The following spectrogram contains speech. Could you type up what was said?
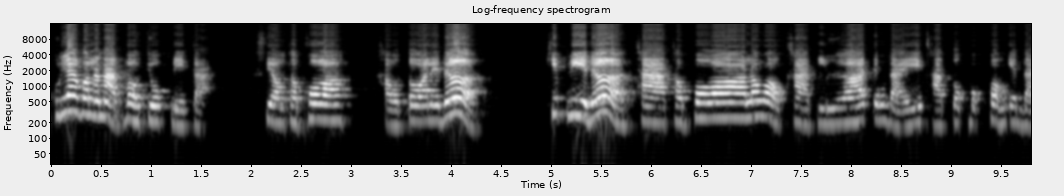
คุณย่าวรนาถเว้าจบนี่กะเสี่ยวทพอเข้าต่อเลยเด้อคลิปนี้เด้อถ้าทพอแล้วเว้าขาดเหลือจังใดขาดตกบกพร่องจังใด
